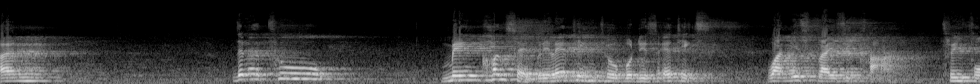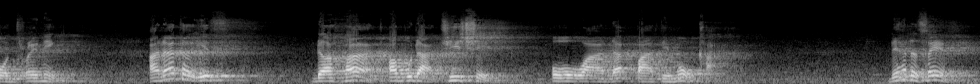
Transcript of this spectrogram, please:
And there are two main concepts relating to Buddhist ethics. One is Traisikha, threefold training. Another is the heart of Buddha teaching, Ovada Patimokkha. They are the same,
